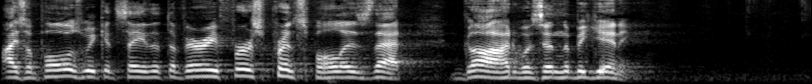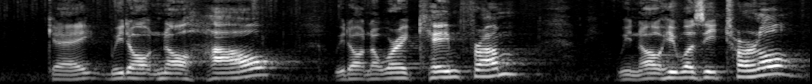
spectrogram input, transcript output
I suppose we could say that the very first principle is that God was in the beginning. Okay? We don't know how, we don't know where he came from. We know he was eternal.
